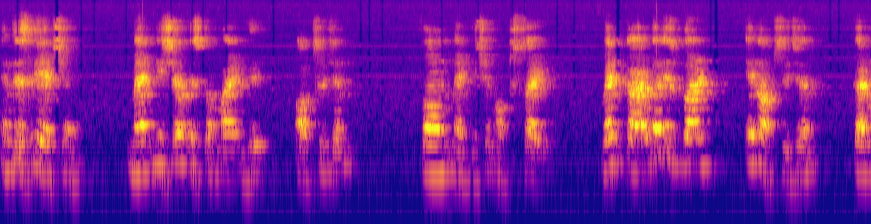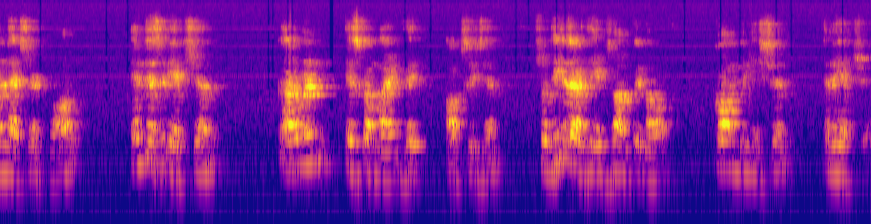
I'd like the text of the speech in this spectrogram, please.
In this reaction, magnesium is combined with oxygen form magnesium oxide. When carbon is burned in oxygen, carbon dioxide form. In this reaction, carbon is combined with oxygen. So these are the example of combination reaction.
